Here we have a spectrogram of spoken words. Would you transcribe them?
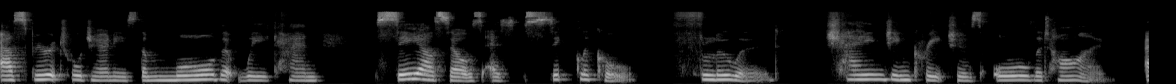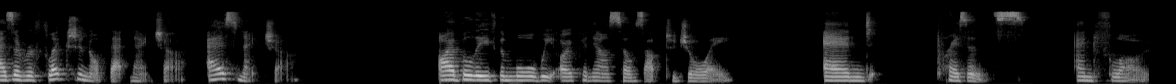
our spiritual journeys, the more that we can see ourselves as cyclical, fluid, changing creatures all the time as a reflection of that nature, as nature, I believe the more we open ourselves up to joy and presence and flow.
